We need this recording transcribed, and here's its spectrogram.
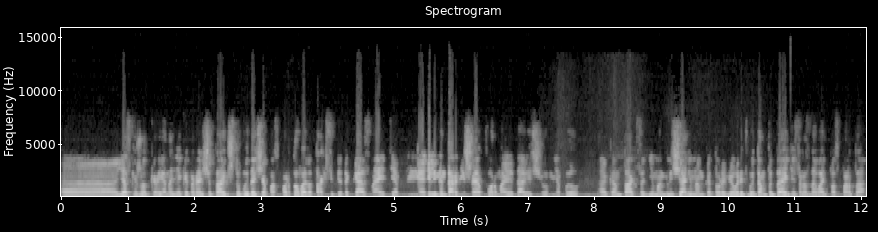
Э, я скажу откровенно, некоторые считают, что выдача паспортов это так себе такая, знаете, элементарнейшая форма. И да, еще у меня был контакт с одним англичанином, который говорит, вы там пытаетесь раздавать паспорта.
